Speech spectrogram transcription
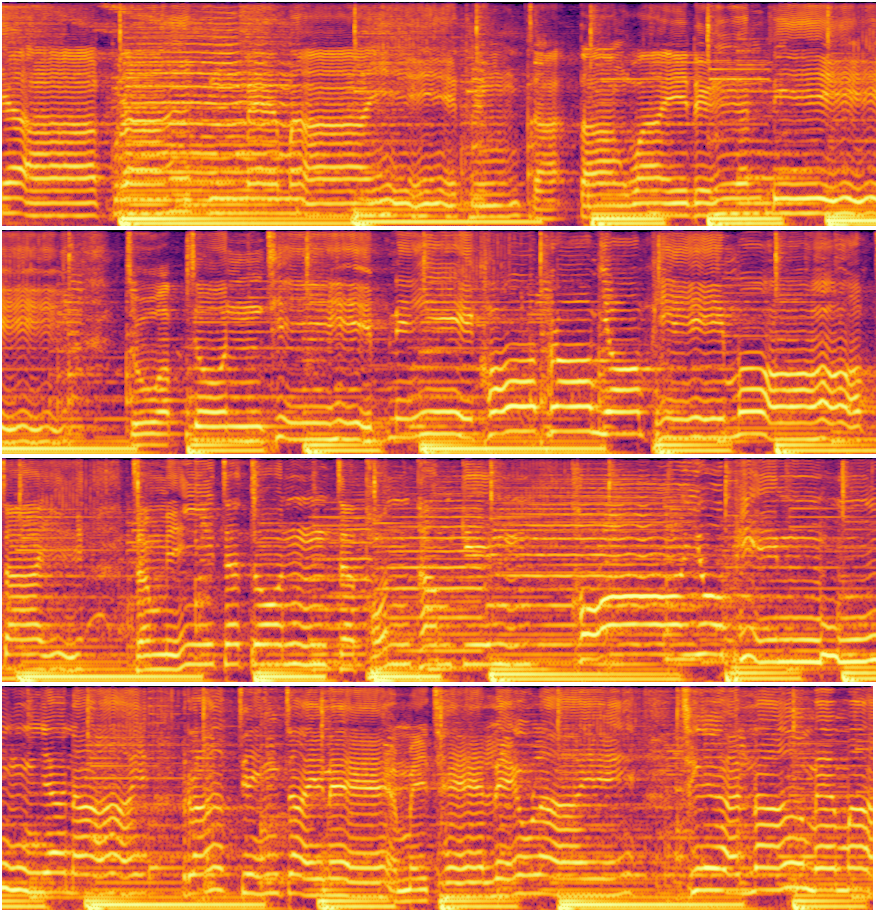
อยากรักแม่ไม้ ถึงจะต่างวัยเดือน มอบใจ จะมีจะจนจะทนทำกิน ขออยู่พินอย่านาย รักจริงใจแน่ไม่แช่เลวไหล เชื่อนะแม่ไม้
